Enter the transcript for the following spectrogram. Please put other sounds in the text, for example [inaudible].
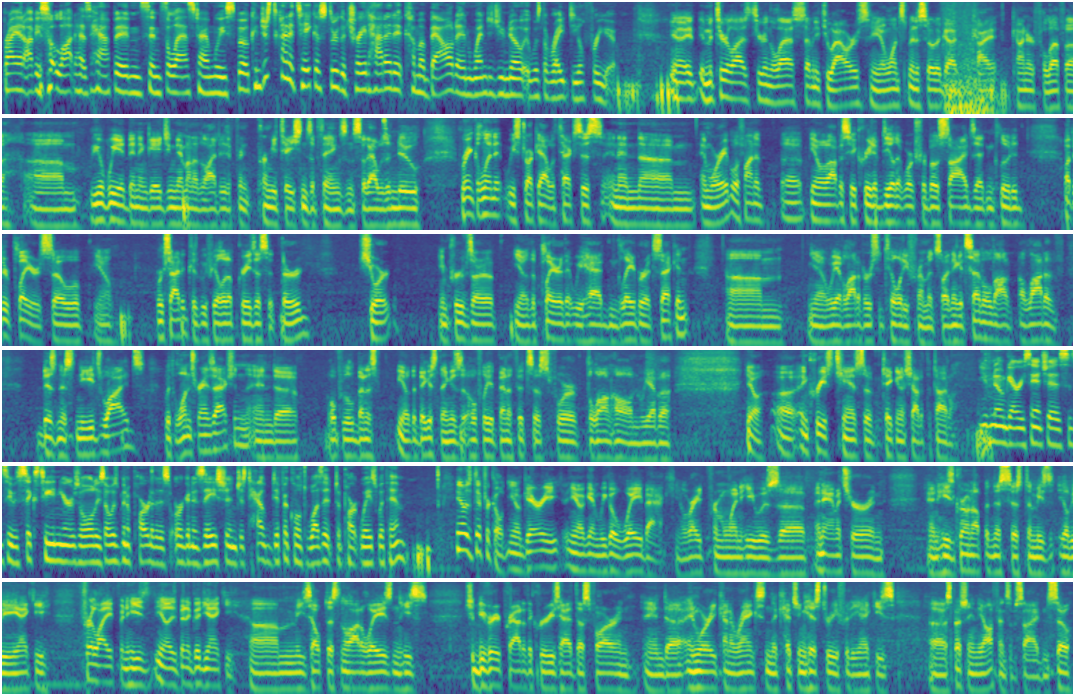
Brian, obviously [laughs] a lot has happened since the last time we spoke. Can just kind of take us through the trade? How did it come about, and when did you know it was the right deal for you? Yeah, it, it materialized here in the last 72 hours. You know, once Minnesota got Kiner Falefa, um, we, we had been engaging them on a lot of different permutations of things, and so that was a new wrinkle in it. We struck out with Texas, and then um, and we're able to find a uh, you know obviously a creative deal that works for both sides that included other players. So you know we're excited because we feel it upgrades us at third, short, improves our you know the player that we had in Gleyber at second. Um, you know we have a lot of versatility from it, so I think it settled out a lot of business needs wise with one transaction and. Uh, hopefully, it'll benefit, you know, the biggest thing is that hopefully it benefits us for the long haul, and we have a, you know, uh, increased chance of taking a shot at the title. You've known Gary Sanchez since he was 16 years old. He's always been a part of this organization. Just how difficult was it to part ways with him? You know, it was difficult. You know, Gary, you know, again, we go way back, you know, right from when he was uh, an amateur and and he's grown up in this system. He's he'll be a Yankee for life, and he's you know he's been a good Yankee. Um, he's helped us in a lot of ways, and he's should be very proud of the career he's had thus far, and and uh, and where he kind of ranks in the catching history for the Yankees, uh, especially in the offensive side. And so,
